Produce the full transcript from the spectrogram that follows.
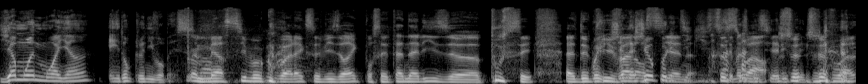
Il y a moins de moyens et donc le niveau baisse. Merci beaucoup, Alex Vizorek, pour cette analyse euh, poussée euh, depuis Oui, j'ai la Valenciennes. géopolitique. Ce ma soir, je, je vois.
